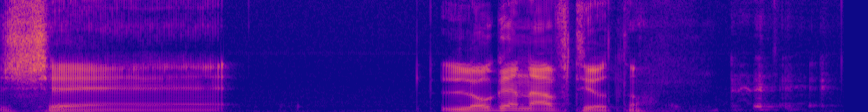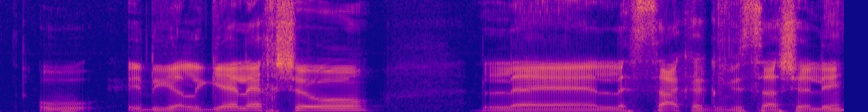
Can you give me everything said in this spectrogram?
שלא גנבתי אותו. הוא התגלגל איכשהו ל- לשק הכביסה שלי,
